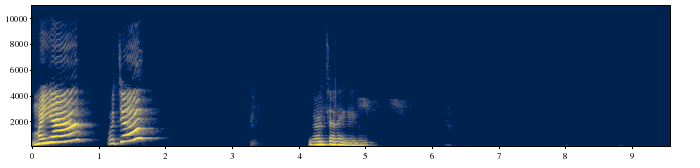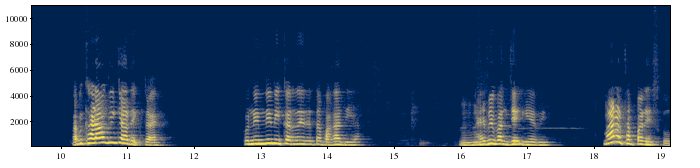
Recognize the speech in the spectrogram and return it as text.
मैया उचो घर चले गई अभी खड़ा होगी क्या देखता है? को निंदी नहीं करने देता भगा दिया। हम्म, ये भी भग जाएगी अभी। मारो थप्पड़ इसको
